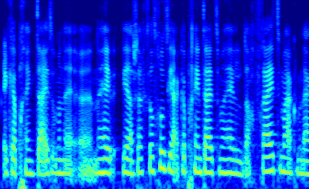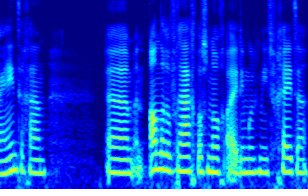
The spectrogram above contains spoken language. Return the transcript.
ik heb geen tijd om een, hele, ja zeg ik dat goed? Ja, ik heb geen tijd om een hele dag vrij te maken om daarheen te gaan. een andere vraag was nog, oh die moet ik niet vergeten.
